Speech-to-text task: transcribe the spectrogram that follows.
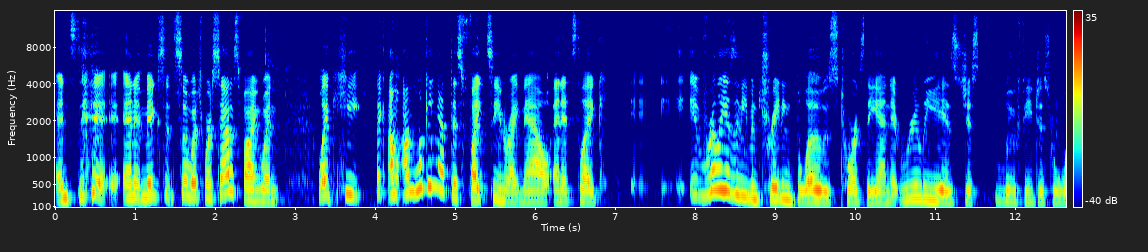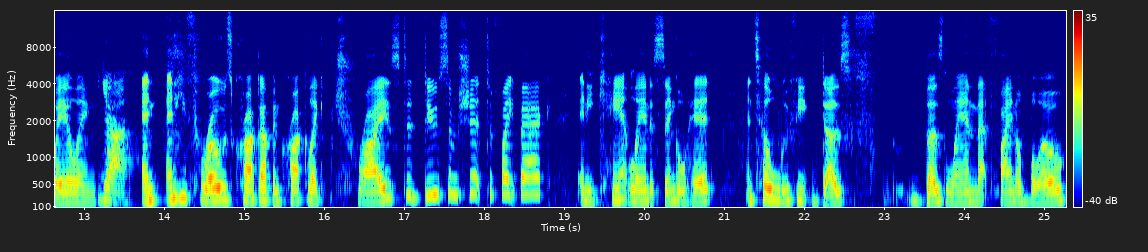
and and it makes it so much more satisfying when, like he like I'm I'm looking at this fight scene right now, and it's like. It- really isn't even trading blows towards the end. It really is just Luffy just wailing, Yeah, and and he throws Croc up, and Croc like tries to do some shit to fight back, and he can't land a single hit until Luffy does does land that final blow,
